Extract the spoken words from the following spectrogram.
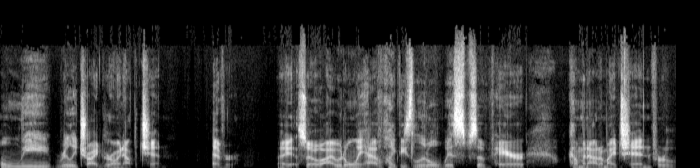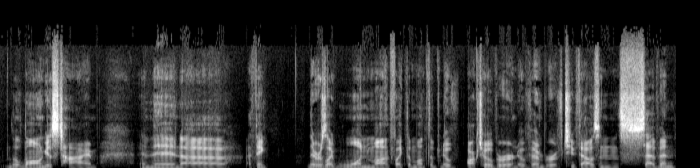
only really tried growing out the chin ever. I, so I would only have like these little wisps of hair coming out of my chin for the longest time. And then uh, I think there was like one month, like the month of no- October or November of 2007,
